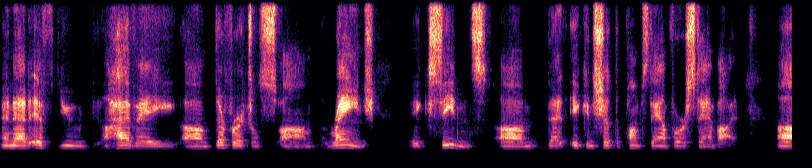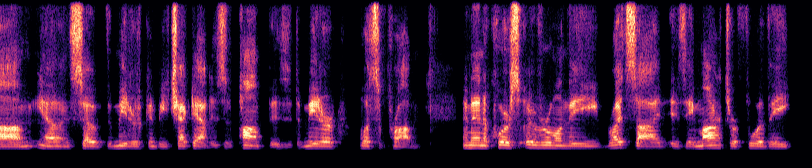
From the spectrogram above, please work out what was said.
and that if you have a um, differential um, range exceedance, um, that it can shut the pumps down for a standby. Um, you know, and so the meter can be checked out. Is it a pump? Is it the meter? What's the problem? And then, of course, over on the right side is a monitor for the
